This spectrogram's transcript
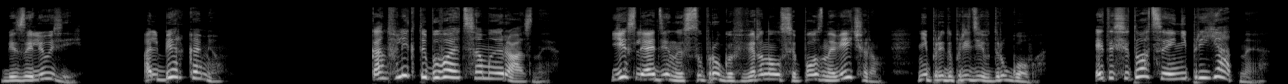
без иллюзий. Альбер Камю. Конфликты бывают самые разные. Если один из супругов вернулся поздно вечером, не предупредив другого, эта ситуация неприятная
